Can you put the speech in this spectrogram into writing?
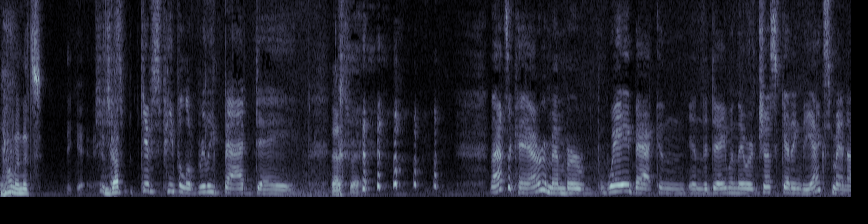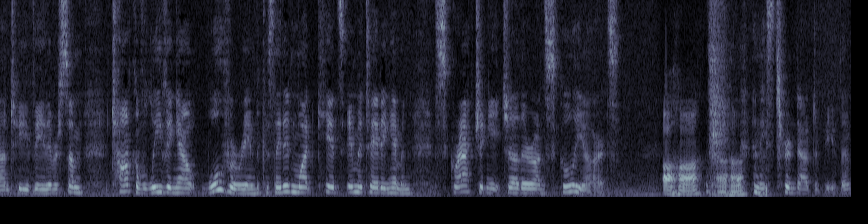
Well, and it's She that just gives people a really bad day. that's right. That's okay. I remember way back in, in the day when they were just getting the X Men on TV, there was some talk of leaving out Wolverine because they didn't want kids imitating him and scratching each other on schoolyards. Uh huh, uh huh. And he's turned out to be the,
